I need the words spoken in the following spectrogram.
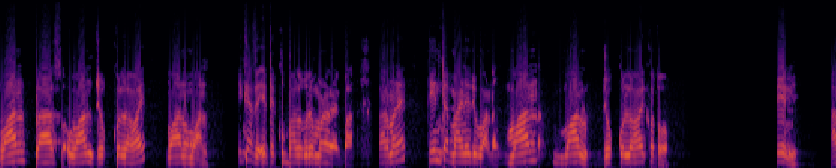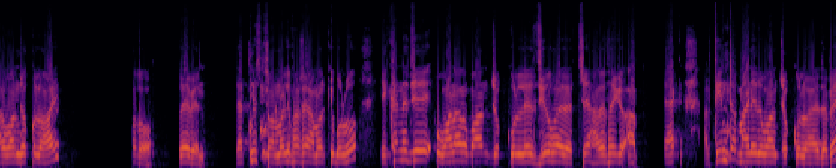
one plus one যোগ করলে হয় ওয়ান ওয়ান ঠিক আছে? এটা খুব ভালো করে মনে রাখবা। তার মানে তিনটা বাইনারি ওয়ান ওয়ান ওয়ান যোগ করলে হয় কত? টেন আর ওয়ান যোগ করলে হয় কত? ইলেভেন দ্যাট মিনস নর্মালি ভাষায় আমরা কি বলব? এখানে যে ওয়ান আর ওয়ান যোগ করলে জিরো হয়ে যাচ্ছে, হাতে থেকে এক, আর তিনটা বাইনারি ওয়ান যোগ করলে হয়ে যাবে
